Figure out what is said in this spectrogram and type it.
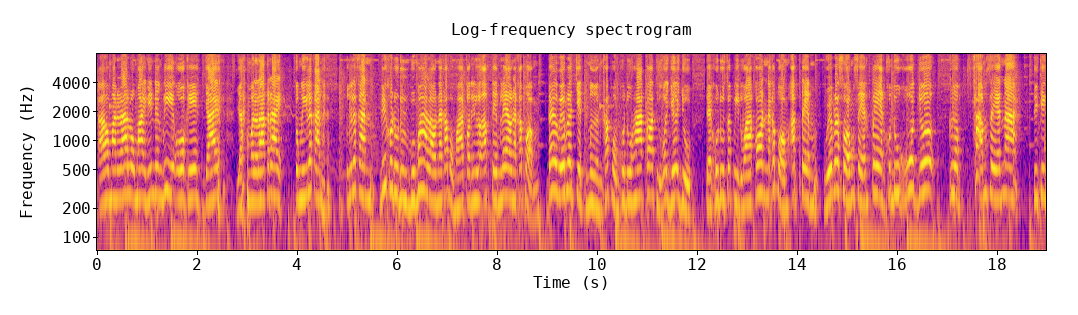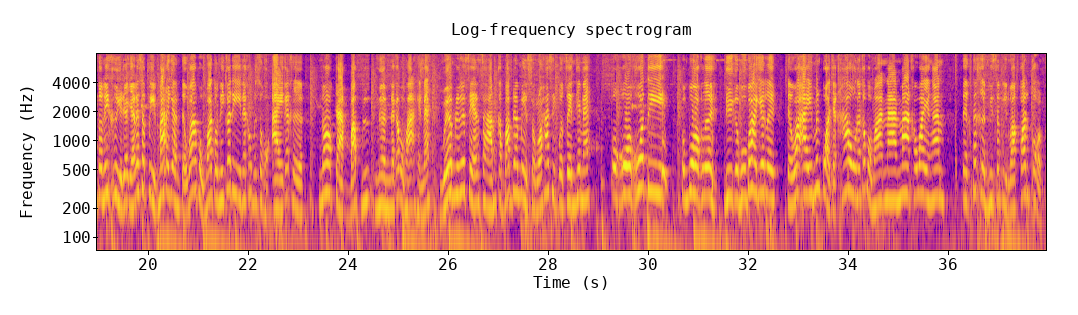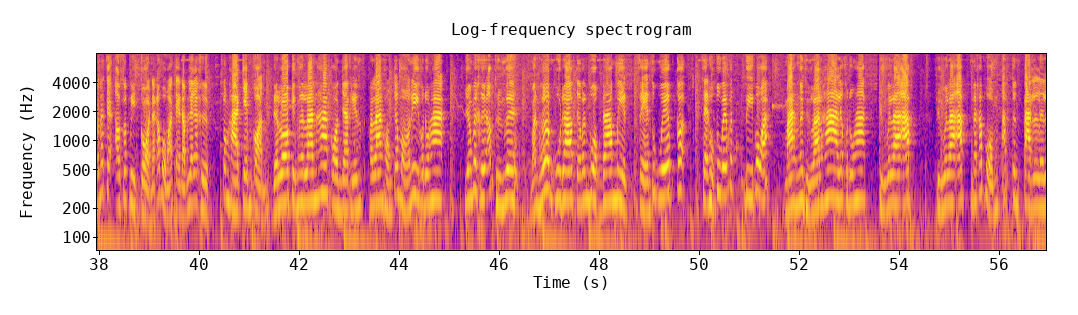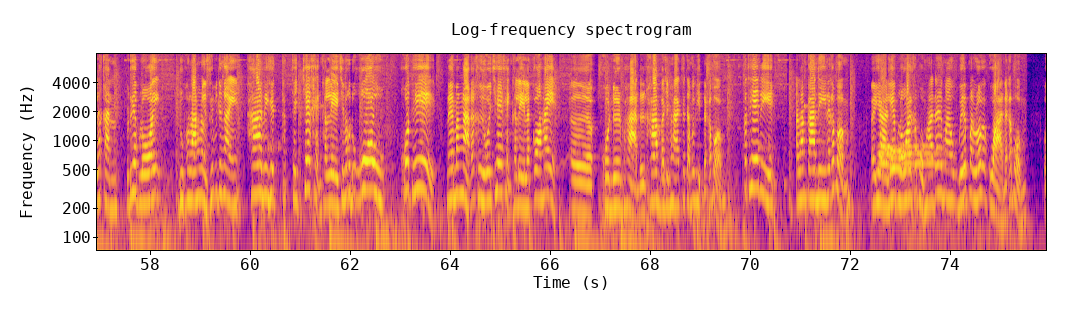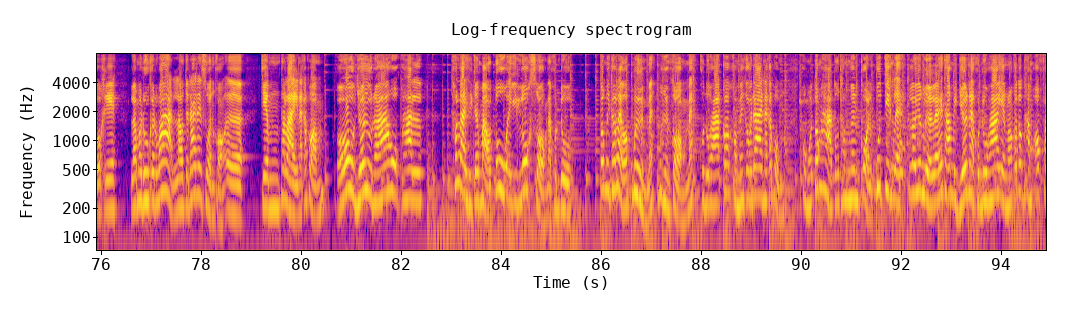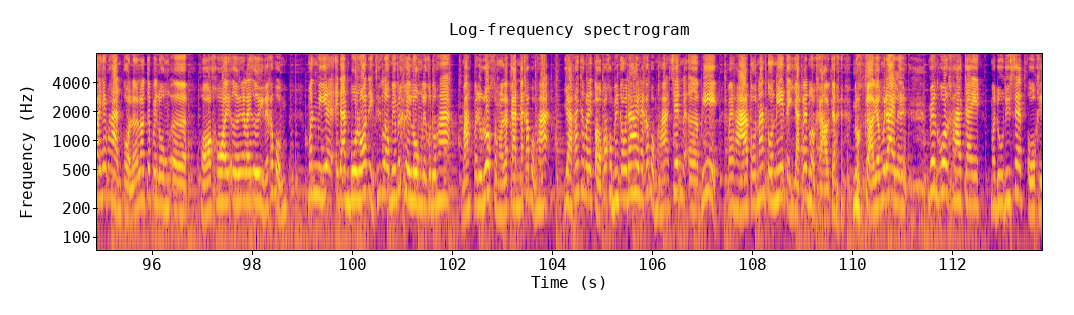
เอามาดาราลงมาอีกนิดนึงพี่โอเคย้ายย้ายมาดาราก็ได้ ตรงนี้แล้วกันตรงนี้แล้วกันนี่เขาดูดูบูม่าเรานะครับผมฮะตอนนี้เราอัพเต็มแล้วนะครับผมได้เวฟละเจ็ดหมื่นครับผมคนดูฮะก็ถือว่าเยอะอยู่ แต่คนดูสปีดวากอนนะครับผมอัพเต็มเวฟละสองแสนแปดคนดูโคตรเยอะ เกือบ สามแสนนะจริงๆตอนนี้คืออยากอยากได้สปีดมากอย่าง แต่ว่าผมว่าตัวนี้ก็ดีนะครับในส่วนของไอก็คือนอกจากบัฟเงินนะครับผมฮะ เห็นไหมเวฟหนึ่งแสนสามกับบัฟดาเมจสองร้อยห้าสิบเปอร์เซ็นต์ใช่ไหมโอ้โหโคตรดี ผมบอกเลย ดีกับบูบ้าเยอะเลย แต่ว่าไอ้มันกว่าจะเข้านะครับผมมานานมากเขาว่าอย่างนั้นแต่ถ้าเกิดมีสปีดวากอนก่อนก็น่าจะเอาสปีดก่อนนะครับผมอะแต่ดับแรกก็คือต้องหาเจมก่อน เดี๋ยวรอเก็บเงินล้านห้าก่อนอยากเห็นพลังของเจ้าหมอนี่คนดูฮะยังไม่เคยอัพถึงเลย มันเพิ่มคูดาวแต่มันบวกดาเมจแสนทุกเวฟก็แสนหกทุกเวฟก็ดีปะวะ มาเงินถึงล้านห้าแล้วคนดูฮะถึงเวลาอัพ ถึงเวลาอัพนะครับผม อัพจนตันเลยละกันเรียบร้อย ดูพลังหน่อยซิเป็นยังไงท่านี่ใช้ใช้แช่แข็งทะเลใช่ไหมเขาดูโว้โคตรเท่ในมังงะก็คือไว้แช่แข็งทะเลแล้วก็ให้เอ่อคนเดินผ่านเดินข้ามไปใช่ไหมฮะถ้าจำไม่ผิดนะครับผมก็เท่ดีอลังการดีนะครับผมไอ้ยาเรียบร้อยครับผมฮะได้มาเวฟมาร้อยกว่านะครับผม โอเค เรามาดูกันว่าเราจะได้ในส่วนของเออเจมเท่าไหร่นะครับผม โอ้เยอะอยู่นะหกพันเท่าไหร่ถึงจะเหมาตู้ไอ้โลกสองนะคนดู ต้องมีเท่าไหร่วะหมื่นไหมหมื่นสองไหมคนดูฮะก็คอมเมนต์กันไว้ได้นะครับผมผมว่าต้องหาตัวทำเงินก่อนพูดจริงเลย เรายังเหลืออะไรให้ทำอีกเยอะนี่ยคนดูฮะอย่างน้อยก็ต้องทำออฟไฟให้ผ่านก่อนแล้วเราจะไปลงเออหอคอยเอ่ยอะไรเอ่ยอีกนะครับผมมันมีไอ้ดันโบลอสอีกที่เรายังไม่เคยลงเลยคนดูฮะมาไปดูโลกสองหน่อยละกันนะครับผมฮะ อยากให้ทำอะไรต่อก็คอมเมนต์กันไว้ได้นะครับผมฮะเช่นเออพี่ไปหาตัวนั้นตัวนี้แต่อยากได้หนวดขาวจัง หนวดขาวยังไม่ได้เลยแม่งโคตรคาใจมาดูดีเซตโอเค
